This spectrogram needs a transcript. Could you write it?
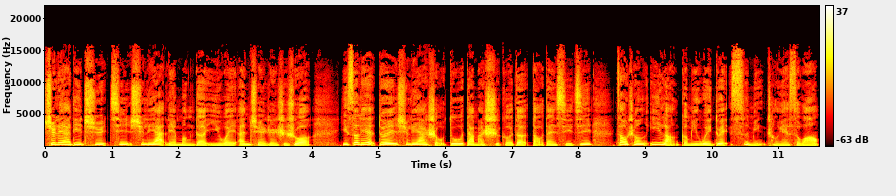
叙利亚地区亲叙利亚联盟的一位安全人士说，以色列对叙利亚首都大马士革的导弹袭击造成伊朗革命卫队四名成员死亡。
